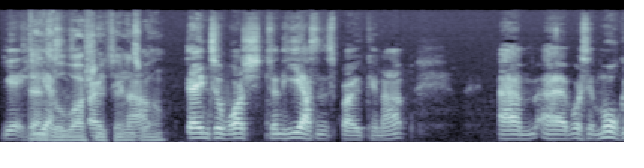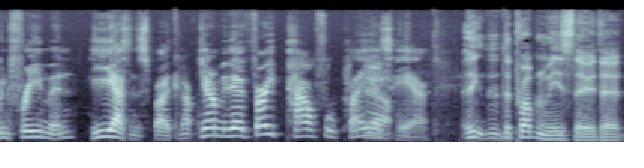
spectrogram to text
Yeah, he Denzel hasn't Washington as up. well. Denzel Washington, he hasn't spoken up. Um, uh, what's it? Morgan Freeman, he hasn't spoken up. Do You know what I mean? They're very powerful players Yeah. here. I think the, the problem is though that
